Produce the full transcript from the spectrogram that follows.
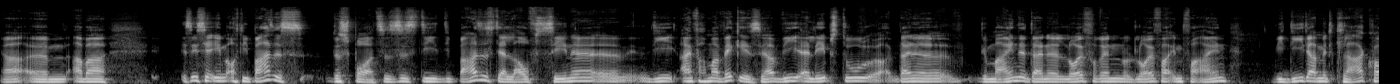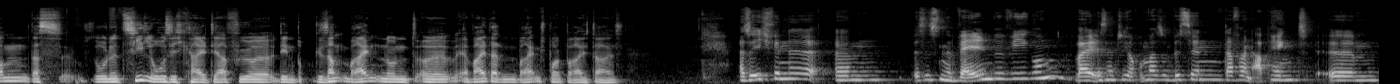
Ja, ähm, aber es ist ja eben auch die Basis des Sports. Es ist die, die Basis der Laufszene, äh, die einfach mal weg ist. Ja? Wie erlebst du deine Gemeinde, deine Läuferinnen und Läufer im Verein, wie die damit klarkommen, dass so eine Ziellosigkeit ja für den gesamten breiten und äh, erweiterten Breitensportbereich da ist? Also ich finde, ähm, es ist eine Wellenbewegung, weil es natürlich auch immer so ein bisschen davon abhängt, ähm,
